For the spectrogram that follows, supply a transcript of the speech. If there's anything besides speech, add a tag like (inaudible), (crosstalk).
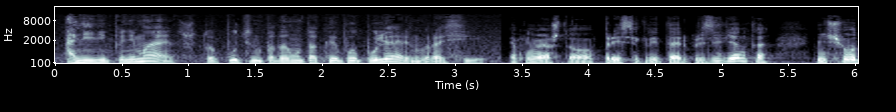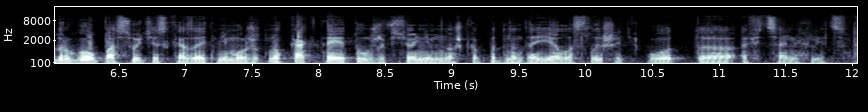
они не понимают, что Путин потому так и популярен в России. Я понимаю, что пресс-секретарь президента ничего другого по сути сказать не может. Но как-то это уже все немножко поднадоело слышать от э, официальных лиц.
